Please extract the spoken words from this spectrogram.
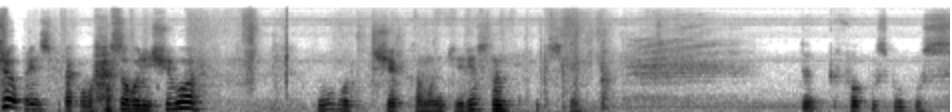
Все, в принципе, такого особо ничего. Ну, вот чек, кому интересно. Так, фокус, фокус.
